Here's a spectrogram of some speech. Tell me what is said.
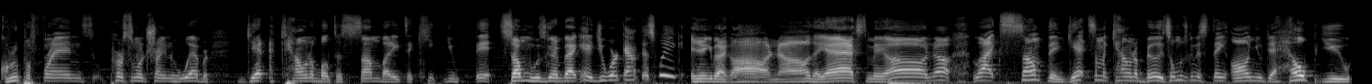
group of friends, personal trainer, whoever, get accountable to somebody to keep you fit. Someone who's gonna be like, hey, did you work out this week? And you're gonna be like, oh no, they asked me. Oh no. Like something. Get some accountability. Someone's gonna stay on you to help you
